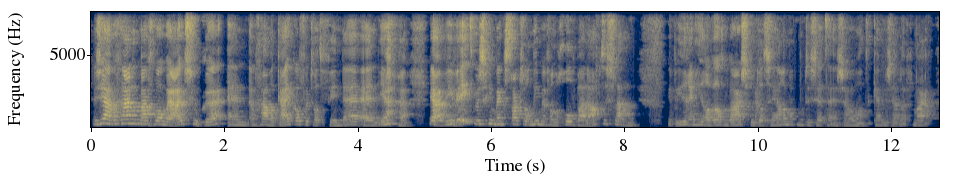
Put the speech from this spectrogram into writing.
Dus ja, we gaan het maar gewoon weer uitzoeken. En we gaan wel kijken of we het wat vinden. En ja, ja, wie weet, misschien ben ik straks wel niet meer van de golfbaan af te slaan. Ik heb iedereen hier al wel gewaarschuwd dat ze helm op moeten zetten en zo, want ik ken mezelf. Maar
